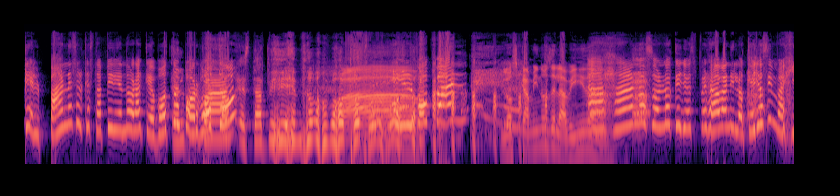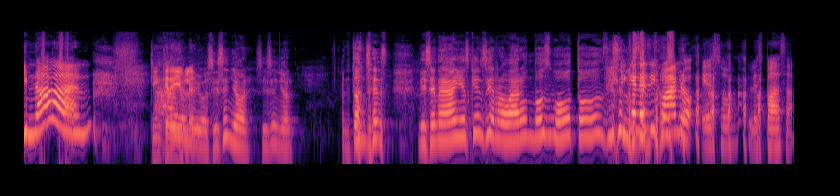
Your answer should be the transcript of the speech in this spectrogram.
que el PAN es el que está pidiendo ahora que voto El por PAN voto? está pidiendo voto por Guau. ¡El voto. PAN! Los caminos de la vida. Ajá, no son lo que yo esperaba ni lo que ellos imaginaban. Qué Ay, increíble. amigo, sí, señor, sí, señor. Entonces, dicen, ay, es que se robaron dos votos. dicen ¿Y qué les dijo. AMLO? Eso les pasa,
